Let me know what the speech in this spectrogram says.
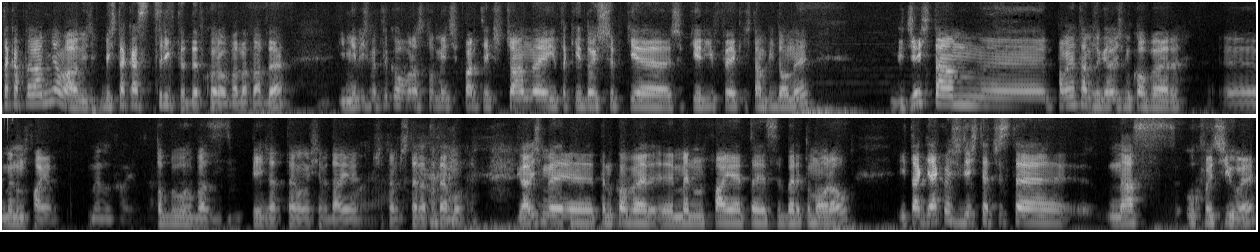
ta kapela miała być, być taka stricte devkorowa naprawdę. I mieliśmy tylko po prostu mieć partie krzyczane i takie dość szybkie, szybkie riffy, jakieś tam bidony. Gdzieś tam e, pamiętam, że graliśmy cover e, Men on Fire. Men on Fire, tak. To było chyba z 5 lat temu, mi się wydaje, czy tam 4 lata temu. Graliśmy e, ten cover e, Men on Fire, to jest Bury Tomorrow. I tak jakoś gdzieś te czyste nas uchwyciły.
